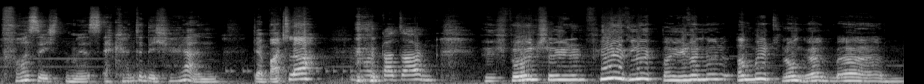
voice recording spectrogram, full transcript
Vorsicht, Miss, er könnte dich hören. Der Butler? Ich wollte gerade sagen. Ich wünsche Ihnen viel Glück bei Ihren Ermittlungen, Ma'am.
